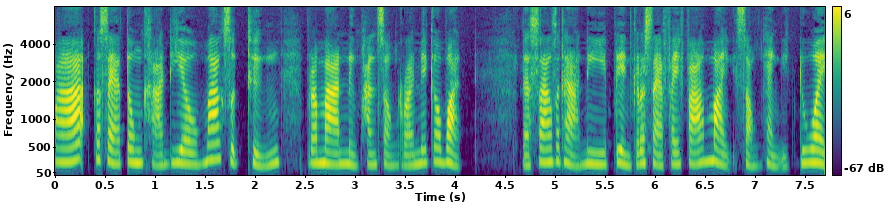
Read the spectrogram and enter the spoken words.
ฟ้ากระแสตรงขาเดียวมากสุดถึงประมาณ 1,200 เมกะวัตต์ และสร้างสถานีเปลี่ยนกระแสไฟฟ้าใหม่ 2 แห่งอีกด้วย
